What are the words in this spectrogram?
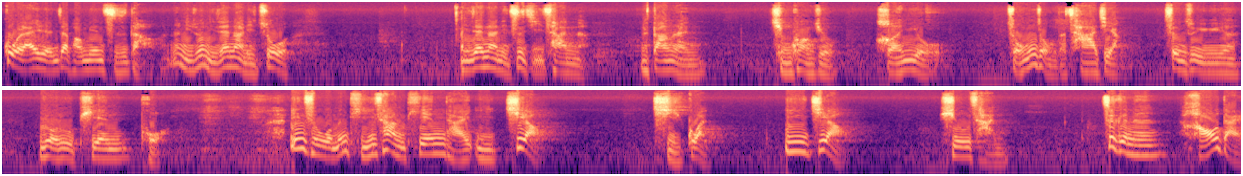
过来人在旁边指导，那你说你在那里做，你在那里自己参呢？那当然情况就很有种种的差降，甚至于呢落入偏颇。因此，我们提倡天台以教起观，依教修禅。这个呢，好歹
